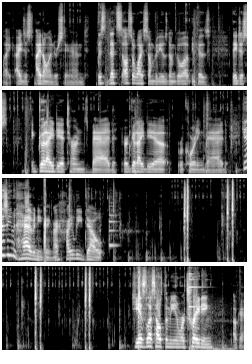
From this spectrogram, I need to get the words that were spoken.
Like, I just, I don't understand. This, that's also why some videos don't go up, because they just good idea turns bad or good idea recording bad. He doesn't even have anything. I highly doubt. He has less health than me and we're trading. Okay.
